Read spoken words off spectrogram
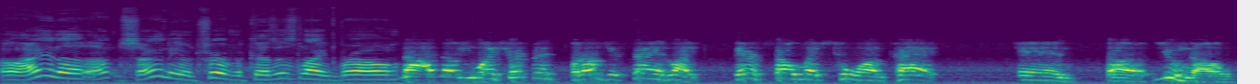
Oh, I ain't, uh, I'm, sure I ain't even tripping because it's like, bro. No, I know you ain't tripping, but I'm just saying, like, there's so much to unpack in, uh, you know,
